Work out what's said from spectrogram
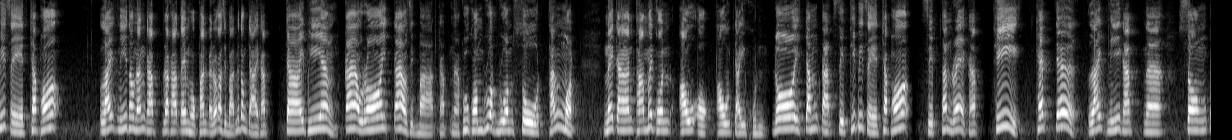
พิเศษเฉพาะไลฟ์นี้เท่านั้นครับ ราคาเต็ม 6,890 บาทไม่ต้องจ่ายครับ จ่ายเพียง 990 บาทครับนะครูคอมรวบรวมสูตรทั้งหมด ในการทำให้คนเอาอกเอาใจคุณ โดยจำกัดสิทธิพิเศษเฉพาะ 10 ท่านแรกครับ ที่แคปเจอร์ไลฟ์นี้ครับนะส่งไป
